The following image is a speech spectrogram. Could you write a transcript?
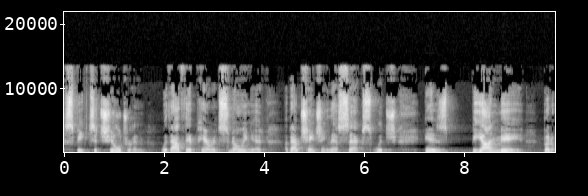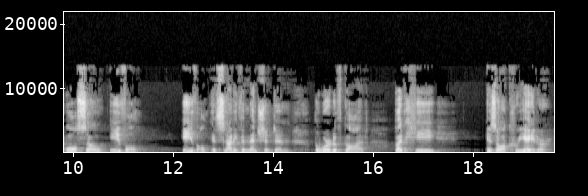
speak to children without their parents knowing it about changing their sex, which is beyond me, but also evil. Evil. It's not even mentioned in the Word of God, but He is our Creator,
